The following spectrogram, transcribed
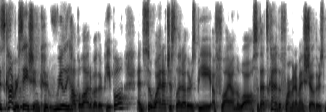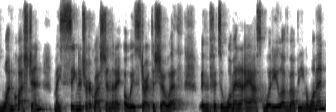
this conversation could really help a lot of other people. And so why not just let others be a fly on the wall? So that's kind of the format of my show. There's one question, my signature question that I always start the show with. If it's a woman, I ask, what do you love about being a woman?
